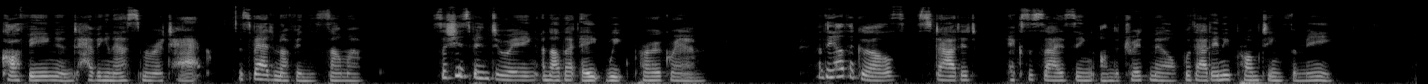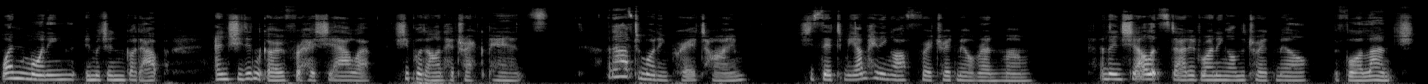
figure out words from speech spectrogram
coughing and having an asthma attack. It's bad enough in the summer. So she's been doing another eight week program. And the other girls started exercising on the treadmill without any prompting from me. One morning Imogen got up and she didn't go for her shower. She put on her track pants. And after morning prayer time, she said to me, I'm heading off for a treadmill run, Mum and then Charlotte started running on the treadmill before lunch,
